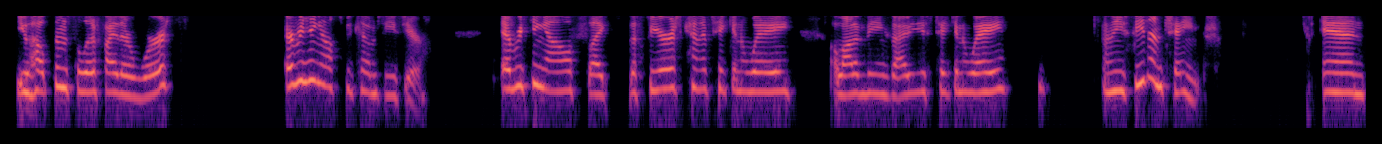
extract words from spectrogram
you help them solidify their worth everything else becomes easier. Everything else like the fear is kind of taken away. A lot of the anxiety is taken away and you see them change. And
